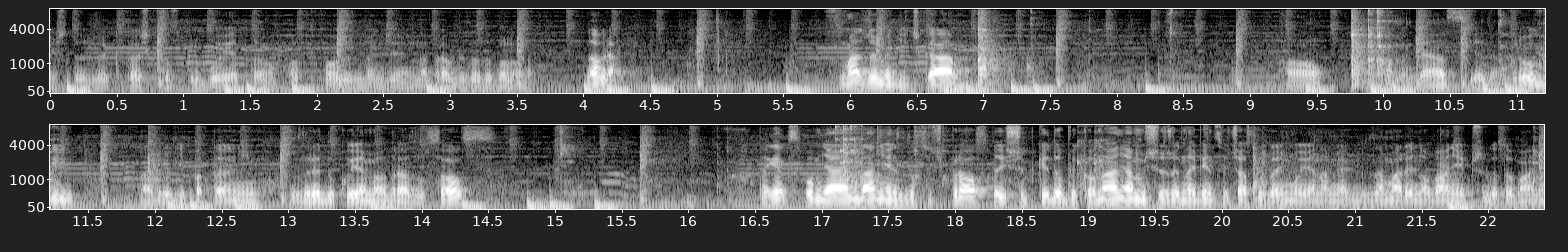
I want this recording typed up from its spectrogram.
myślę, że ktoś, kto spróbuje to odtworzyć, będzie naprawdę zadowolony. Dobra, smażymy dziczka. O, mamy gaz, jeden, drugi. Na drugiej patelni zredukujemy od razu sos. Tak jak wspomniałem, danie jest dosyć proste i szybkie do wykonania. Myślę, że najwięcej czasu zajmuje nam jakby zamarynowanie i przygotowanie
